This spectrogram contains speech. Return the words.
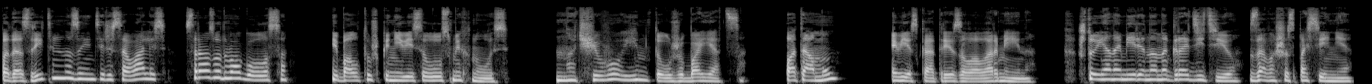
Подозрительно заинтересовались сразу два голоса, и болтушка невесело усмехнулась. «Но чего им-то уже бояться? Потому, — веско отрезала Лармейна, что я намерена наградить ее за ваше спасение,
